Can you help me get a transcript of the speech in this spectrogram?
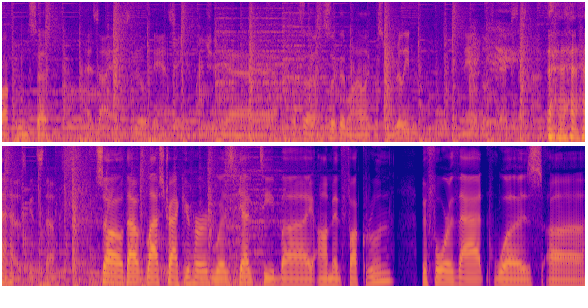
Ahmed set. As I am still dancing in my chair. Yeah, yeah, yeah. That's a this is a good one. I like this You one. really nailed those decks this time. that was good stuff. So that last track you heard was Gelti by Ahmed Fakroun. Before that was uh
